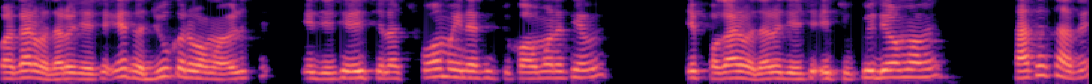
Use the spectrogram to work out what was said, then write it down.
પગાર વધારો જે છે એ રજૂ કરવામાં આવેલો છે. એ જે છે એ છેલ્લા છ મહિનાથી ચૂકવવામાં નથી આવ્યો. એ પગાર વધારો જે છે એ ચૂકવી દેવામાં આવે સાથે સાથે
